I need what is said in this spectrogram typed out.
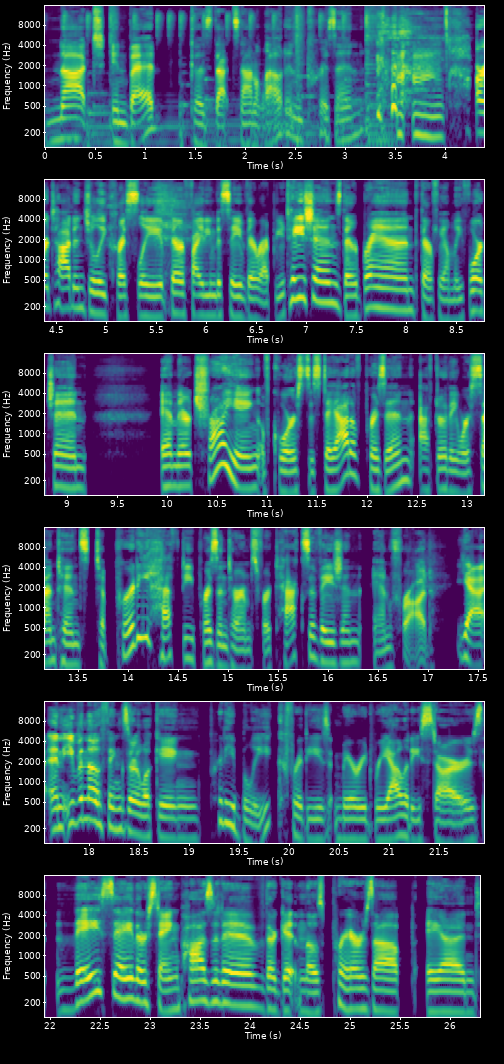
not in bed, because that's not allowed in prison, are Todd and Julie Chrisley. They're fighting to save their reputations, their brand, their family fortune. And they're trying, of course, to stay out of prison after they were sentenced to pretty hefty prison terms for tax evasion and fraud. Yeah, and even though things are looking pretty bleak for these married reality stars, they say they're staying positive, they're getting those prayers up, and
